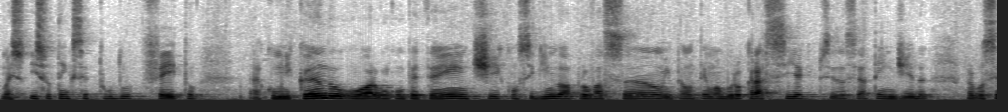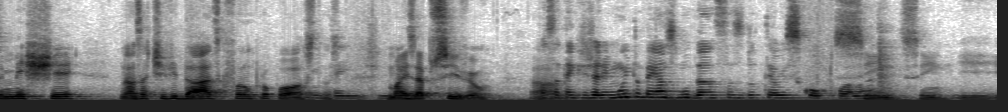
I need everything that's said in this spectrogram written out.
mas isso tem que ser tudo feito é, comunicando o órgão competente, conseguindo a aprovação, então tem uma burocracia que precisa ser atendida para você mexer nas atividades que foram propostas. Entendi. Mas é possível. Você ah, tem que gerir muito bem as mudanças do teu escopo. Sim, né? sim. E,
